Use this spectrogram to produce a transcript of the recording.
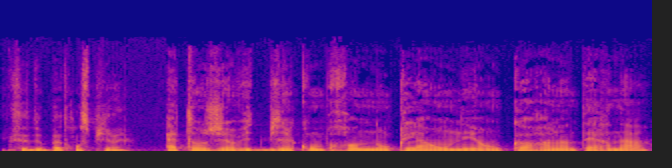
et que ça ne doit pas transpirer. Attends, j'ai envie de bien comprendre. Donc là, on est encore à l'internat.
